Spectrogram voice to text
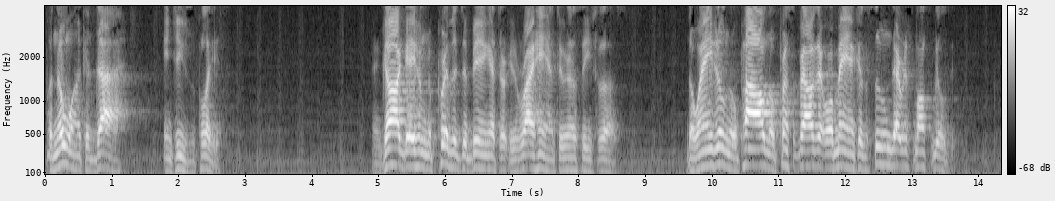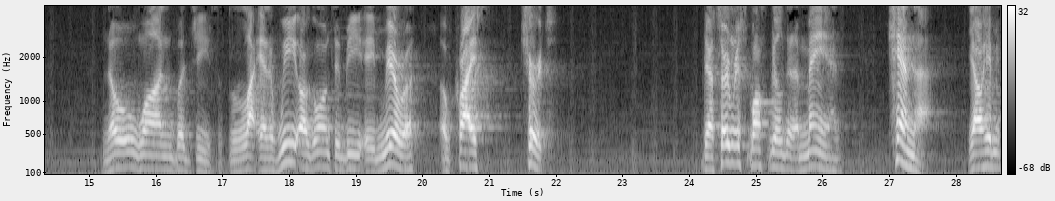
But no one could die in Jesus' place. And God gave him the privilege of being at his right hand to intercede for us. No angel, no power, no principality, or man could assume that responsibility. No one but Jesus. And if we are going to be a mirror of Christ's church, There are certain responsibilities that a man cannot, y'all hear me,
